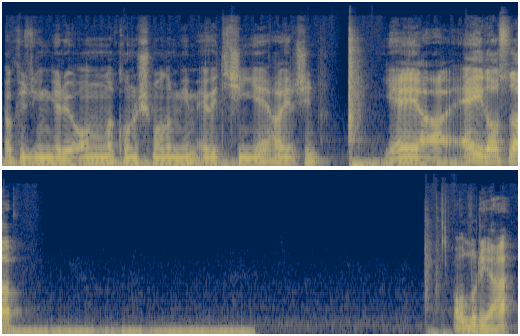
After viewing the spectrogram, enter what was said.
Çok üzgün görüyor. Onunla konuşmalı mıyım? Evet için ye, hayır için ye ya. Hey dostum. Olur ya.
